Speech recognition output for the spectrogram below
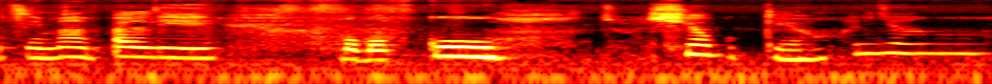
하지만 빨리 뭐 먹고 좀 쉬어볼게요. 안녕.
